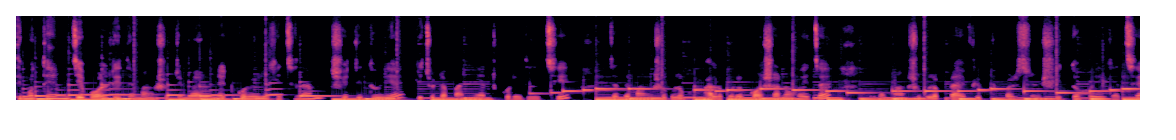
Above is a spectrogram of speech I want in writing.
ইতিমধ্যে আমি যে বলটিতে মাংসটি ম্যারিনেট করে রেখেছিলাম, সেটি ধুয়ে কিছুটা পানি অ্যাড করে দিয়েছি, যাতে মাংসগুলো খুব ভালো করে কষানো হয়ে যায় এবং মাংসগুলো প্রায় ফিফটি পার্সেন্ট সিদ্ধ হয়ে গেছে।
